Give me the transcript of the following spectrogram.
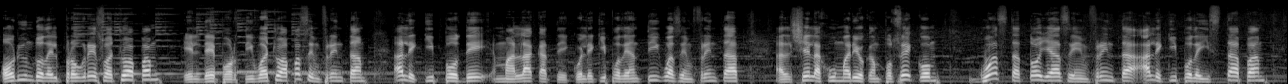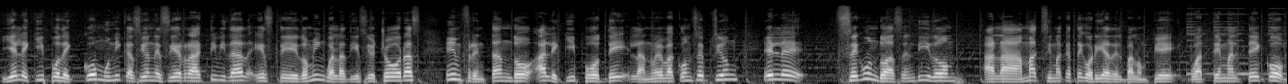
oriundo del Progreso Achuapa, el Deportivo Achuapa se enfrenta al equipo de Malacateco. El equipo de Antigua se enfrenta al Xelajú Mario Camposeco. Guastatoya se enfrenta al equipo de Iztapa y el equipo de Comunicaciones cierra actividad este domingo a las 18 horas enfrentando al equipo de la Nueva Concepción, el eh, segundo ascendido a la máxima categoría del balompié guatemalteco.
